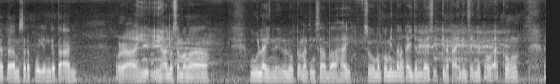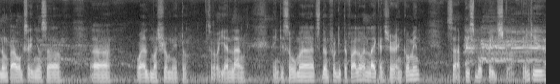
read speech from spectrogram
At ah, masarap po yan gataan or hi- ihalo sa mga gulay na niluluto natin sa bahay. So mag-comment na lang kayo dyan guys if kinakain din sa inyo to at kung anong tawag sa inyo sa ah, wild mushroom na ito. So yan lang. Thank you so much. Don't forget to follow and like and share and comment sa Facebook page ko. Thank you.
